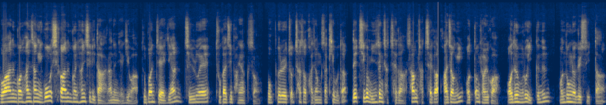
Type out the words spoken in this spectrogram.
좋아하는 건 환상이고 싫어하는 건 현실이다 라는 얘기와 두 번째 얘기한 진로의 두 가지 방향성 목표를 쫓아서 과정 쌓기보다 내 지금 인생 자체가 삶 자체가 과정이 어떤 결과 어둠으로 이끄는 원동력일 수 있다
